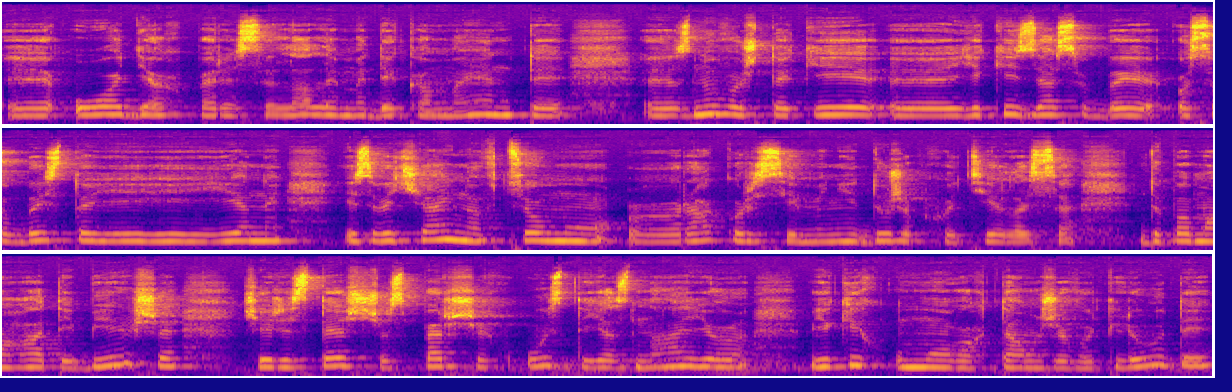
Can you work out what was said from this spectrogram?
е, одяг, пересилали медикаменти, е, знову ж таки, е, якісь засоби особистої гігієни. І, звичайно, в цьому е, ракурсі мені дуже б хотілося допомагати більше через те, що з перших уст я знаю, в яких умовах там живуть люди,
